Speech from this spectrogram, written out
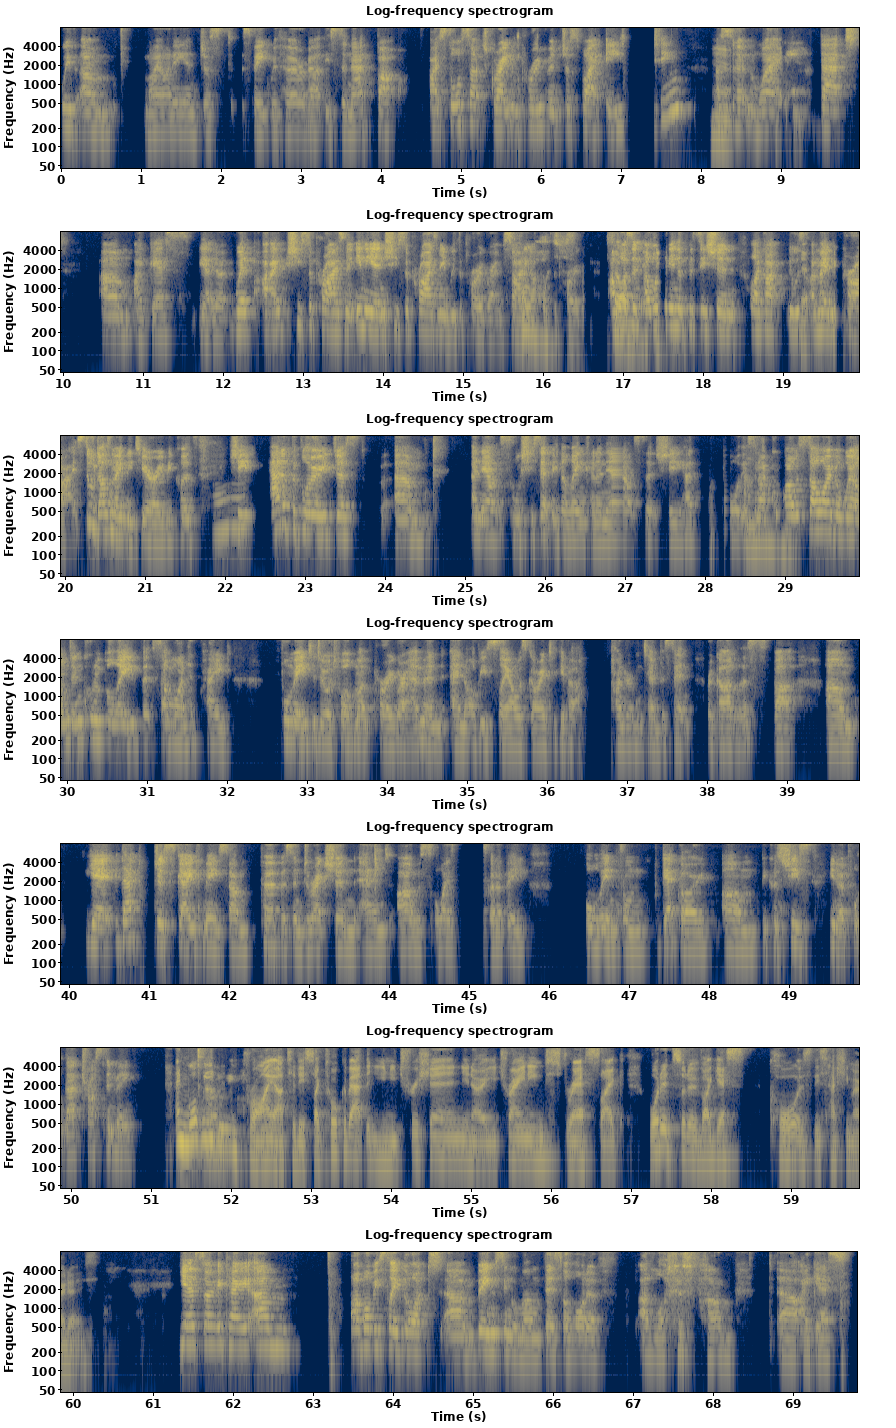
with um, my auntie and just speak with her about this and that. But I saw such great improvement just by eating yeah. a certain way that um, I guess yeah, you know, when I she surprised me in the end, she surprised me with the program, signing oh, up with the program. So I wasn't I wasn't in the position like I it was yeah. I made me cry. It still does make me teary because oh. she out of the blue just um, announced well she sent me the link and announced that she had for this. And I, ah. I was so overwhelmed and couldn't believe that someone had paid for me to do a 12 month program. And, and obviously, I was going to give it 110% regardless. But um, yeah, that just gave me some purpose and direction. And I was always going to be all in from get go um, because she's, you know, put that trust in me. And what were you um, doing prior to this? Like, talk about the your nutrition, you know, your training, stress. Like, what had sort of, I guess, caused this Hashimoto's? Yeah. So, okay. Um, I've obviously got um, being single mum. There's a lot of a lot of, um, uh, I guess,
